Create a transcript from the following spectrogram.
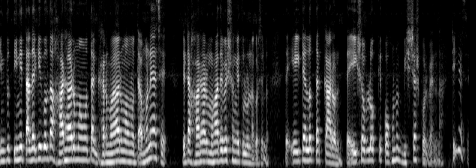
কিন্তু তিনি তাদেরকে বলতো, হর হর মমতা ঘরমার মমতা, মনে আছে? যেটা হর হর মহাদেবের সঙ্গে তুলনা করেছিল। তো এইটা হলো তার কারণ। তা এইসব লোককে কখনো বিশ্বাস করবেন না, ঠিক আছে?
